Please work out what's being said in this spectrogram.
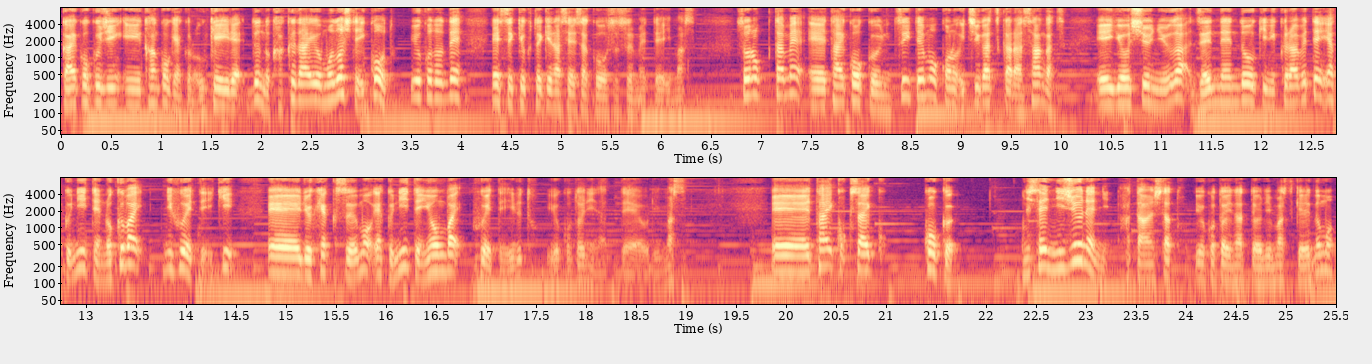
外国人観光客の受け入れ、どんどん拡大を戻していこうということで、積極的な政策を進めています。そのため、タイ航空についてもこの1月から3月、営業収入が前年同期に比べて約2.6倍に増えていき、えー、旅客数も約2.4倍増えているということになっております。えー、タイ国際航空、2020年に破綻したということになっておりますけれども、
